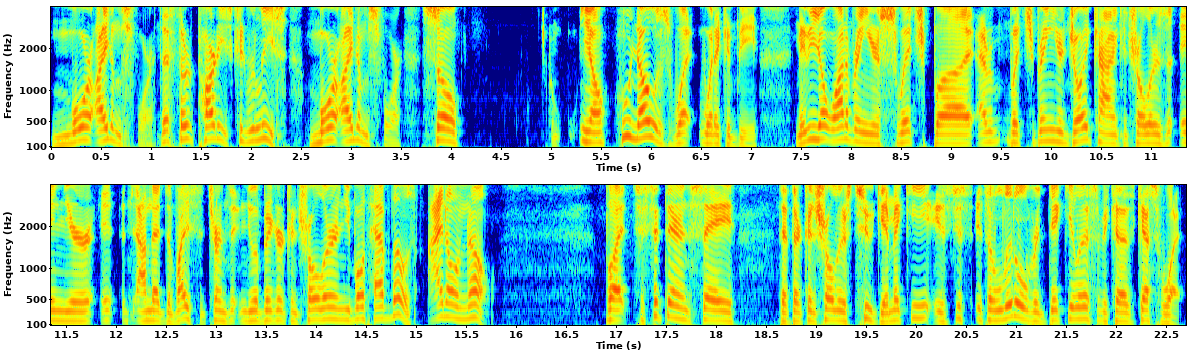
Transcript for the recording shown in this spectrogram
more items for. That third parties could release more items for. So, you know, who knows what what it could be? Maybe you don't want to bring your Switch, but but you bring your Joy-Con controllers in your on that device. It turns it into a bigger controller, and you both have those. I don't know. But to sit there and say that their controller is too gimmicky is just it's a little ridiculous because guess what?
